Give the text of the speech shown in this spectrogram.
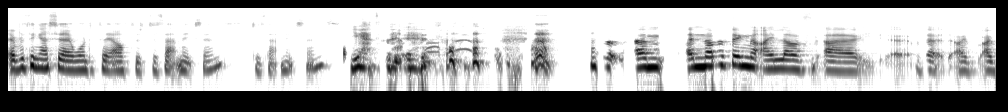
everything I say, I want to say afterwards. Does that make sense? Does that make sense? Yes. um, another thing that I love uh, that I, I,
